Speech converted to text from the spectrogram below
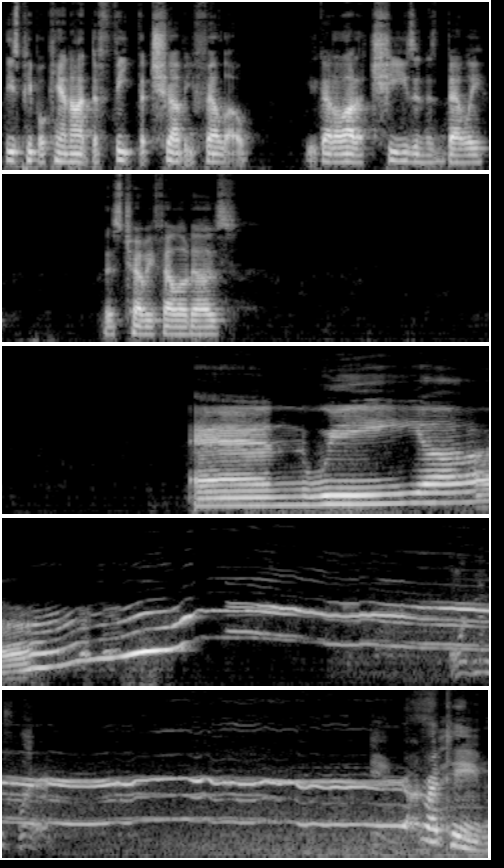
These people cannot defeat the chubby fellow. He's got a lot of cheese in his belly. This chubby fellow does. And we are. Red team.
